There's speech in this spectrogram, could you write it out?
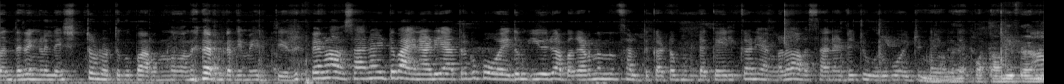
ബന്ധനങ്ങളില്ല ഇഷ്ടമുള്ളിടത്തേക്ക് പറന്നു എന്ന് വരേണ്ടത് മെരുത്തിയത്. ഇപ്പൊ ഞങ്ങൾ അവസാനമായിട്ട് വയനാട് യാത്രയ്ക്ക് പോയതും ഈ ഒരു അപകടം എന്ന സ്ഥലത്ത് കേട്ടോ മുണ്ടക്കയിലേക്കാണ് ഞങ്ങൾ അവസാനമായിട്ട് ടൂർ പോയിട്ടുണ്ടായിരുന്നത് ആ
